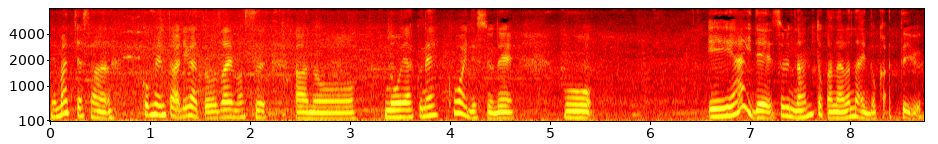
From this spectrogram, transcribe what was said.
で抹茶さんコメントありがとうございます。あの農薬ね怖いですよね。もう AI でそれなんとかならないのかっていう。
